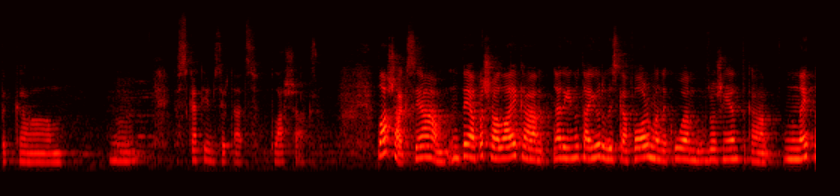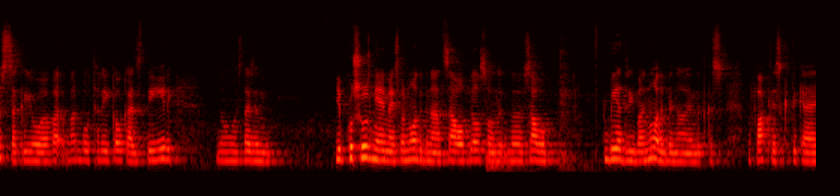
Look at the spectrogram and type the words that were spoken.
Tā kā, mm. Tas skatījums ir tāds plašāks. Plašāks, jā. Un tajā pašā laikā arī nu, tā juridiskā forma neko droši vien kā, nu, nepasaka, jo var, varbūt arī kaut kādas tīri, nu, es nezinu, jebkurš uzņēmējs var nodibināt savu pilsoni, savu biedrībai nodibinājumu, bet kas nu, faktiski tikai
